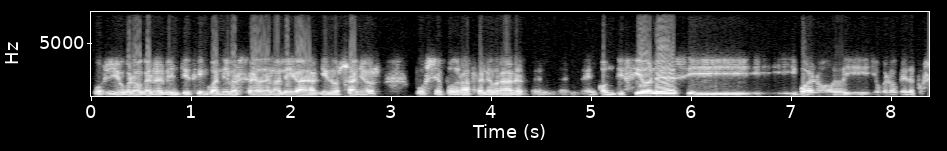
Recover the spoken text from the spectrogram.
pues yo creo que en el 25 aniversario de la Liga, de aquí dos años, pues se podrá celebrar en, condiciones y, bueno, y yo creo que pues,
